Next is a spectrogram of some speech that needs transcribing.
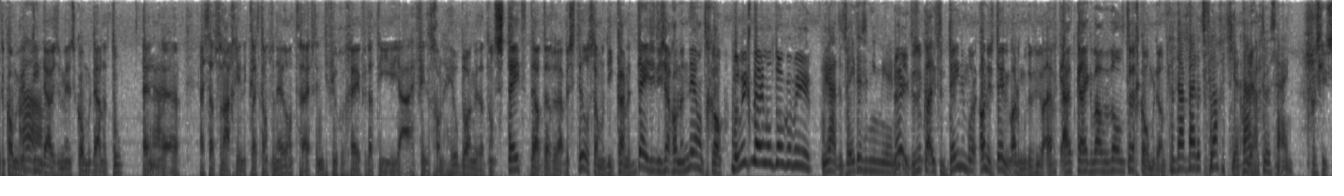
Er komen weer Ah. 10.000 mensen komen daar naartoe. En Ja. eh, hij staat vandaag in de kletkant van Nederland. Hij heeft een interview gegeven dat hij, ja, hij vindt het gewoon heel belangrijk dat ons steeds, dat, dat we daarbij stilstaan. Want die Canadezen die zijn gewoon naar Nederland gekomen. Ligt Nederland ook alweer? Ja, dat weten ze niet meer. Nee, het is een klein, is het Denemarken? Oh, nee, het is Denemarken. Oh, dan moeten we even uitkijken waar we wel terechtkomen dan. Daar bij dat vlaggetje, daar Ja. moeten we zijn. Precies.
